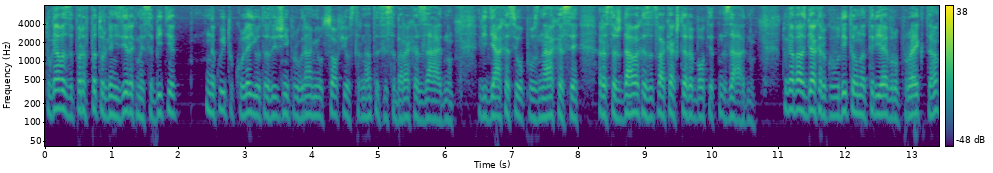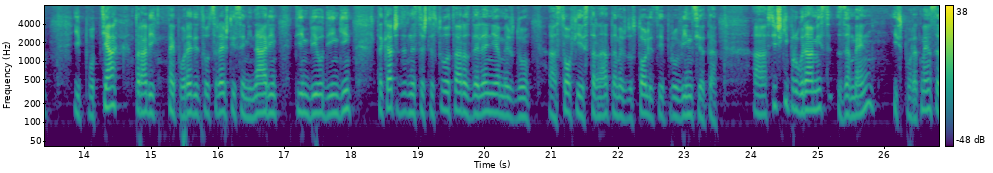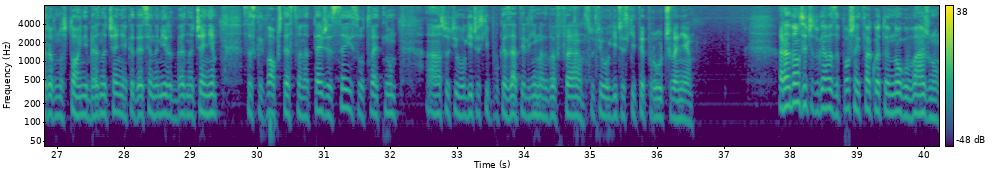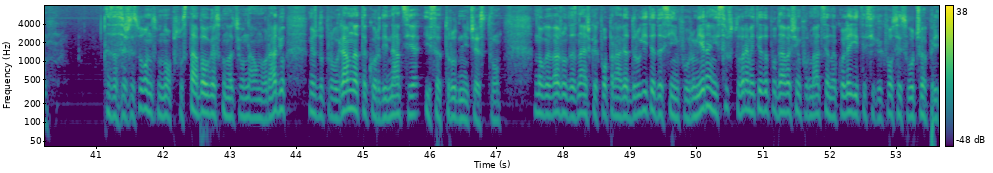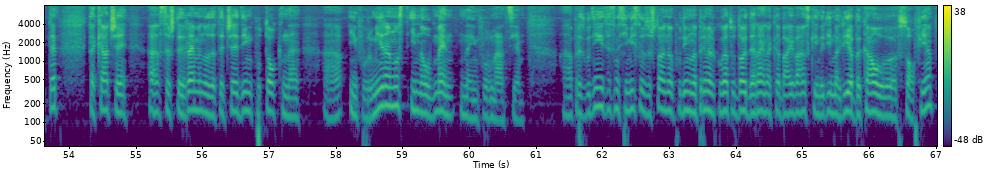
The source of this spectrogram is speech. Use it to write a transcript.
Тогава за първ път организирахме събития, на които колеги от различни програми от София, от страната се събраха заедно. Видяха се, опознаха се, разсъждаваха за това как ще работят заедно. Тогава аз бях ръководител на 3 европроекта и по тях правихме поредица от срещи, семинари, тимбилдинги, така че да не съществува това разделение между София и страната, между столица и провинцията. всички програми за мен и според мен са равностойни, без значение къде се намират, без значение с каква обществена тежест са и съответно социологически показатели имат в социологическите проучвания. Радвам се, че тогава започна и това, което е много важно за съществуването на общността Българско национално радио между програмната координация и сътрудничество. Много е важно да знаеш какво правят другите, да си информиран и същото време ти да подаваш информация на колегите си какво се случва при теб, така че същевременно да тече един поток на а, информираност и на обмен на информация. А, през годините съм си мислил защо е необходимо, например, когато дойде Райна Кабайванска и Мери Мария Бакалова в София,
